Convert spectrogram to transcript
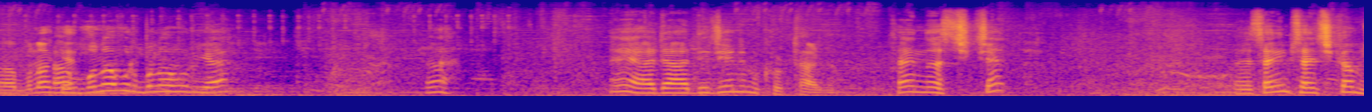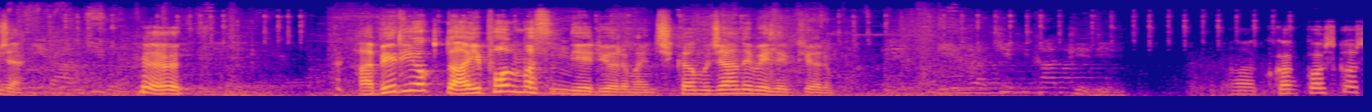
Ha, buna Tamam kes. buna vur buna vur ya. Heh. E hadi ADC'ni mi kurtardın? Sen nasıl çıkacaksın? Ben sanayım sen çıkamayacaksın. evet. Haberi yoktu ayıp olmasın diye diyorum hani çıkamayacağını belirtiyorum. Ha, ko- koş koş.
